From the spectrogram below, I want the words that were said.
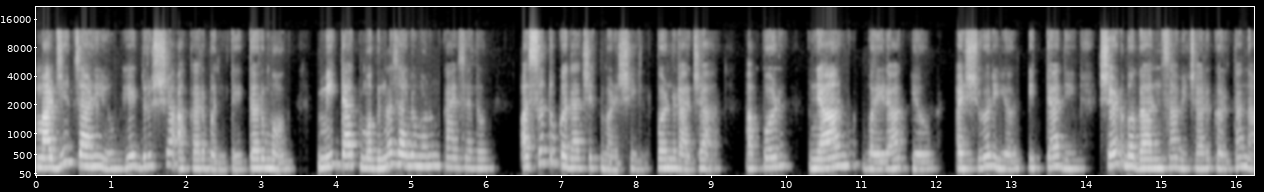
माझी जाणीव हे दृश्य आकार बनते तर मग मी त्यात मग्न झालो म्हणून काय झालं? असं तू कदाचित म्हणशील पण राजा आपण ज्ञान वैराग्य ऐश्वर इत्यादी षडभगांचा विचार करताना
